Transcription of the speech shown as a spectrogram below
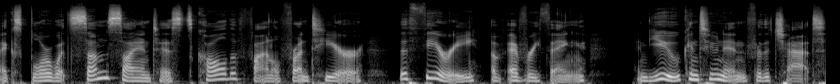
explore what some scientists call the final frontier, the theory of everything. And you can tune in for the chat.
